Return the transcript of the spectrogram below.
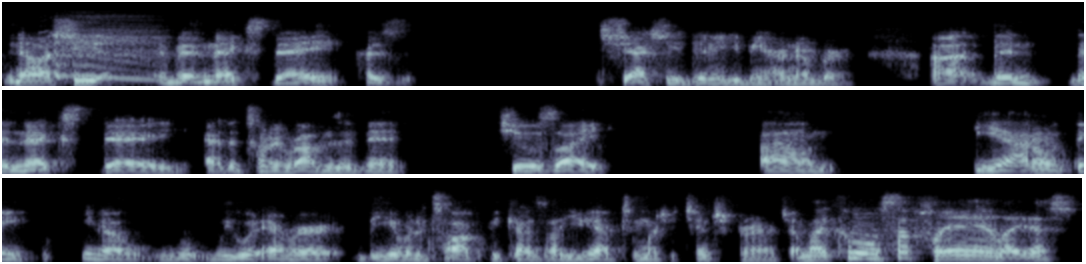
no, she the next day because she actually didn't give me her number. Uh, then the next day at the Tony Robbins event, she was like, um, "Yeah, I don't think you know we would ever be able to talk because like you have too much attention around you." I'm like, "Come on, stop playing! Like that's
